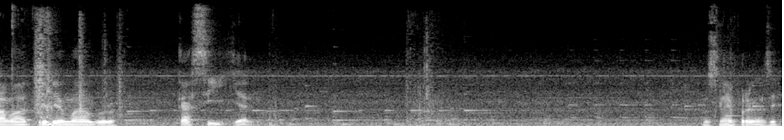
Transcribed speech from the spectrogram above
Ah, mati dia mah, bro. Kasihan. Lu sniper gak sih?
